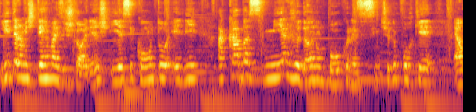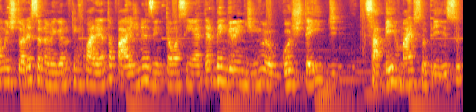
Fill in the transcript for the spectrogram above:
literalmente ter mais histórias. E esse conto, ele acaba me ajudando um pouco nesse sentido, porque é uma história, se eu não me engano, tem 40 páginas, então assim, é até bem grandinho, eu gostei de saber mais sobre isso.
